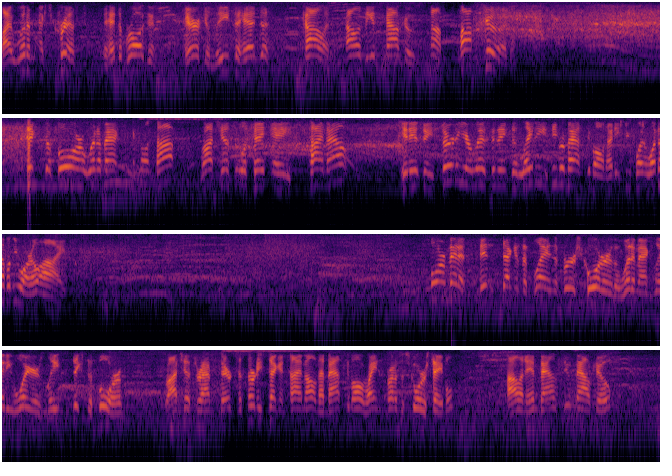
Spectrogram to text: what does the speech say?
by Winamac's Chris. Ahead to Brogdon. Erica leads ahead to Collins. Collins against Malco. Stop. Pop good. Six to four. Winamac's is on top. Rochester will take a timeout. It is a 30. You're listening to Lady Zebra Basketball, 92.1 WROI. Four minutes, 10 seconds to play in the first quarter. The Winamac Lady Warriors lead 6 to 4. Rochester after there, it's a 30 second timeout. That basketball right in front of the scorer's table. Holland inbounds to Malco.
